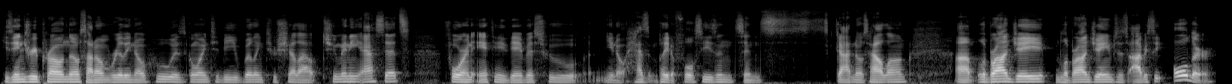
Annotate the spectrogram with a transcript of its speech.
He's injury prone though, so I don't really know who is going to be willing to shell out too many assets for an Anthony Davis who you know hasn't played a full season since God knows how long. Um, LeBron J. LeBron James is obviously older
